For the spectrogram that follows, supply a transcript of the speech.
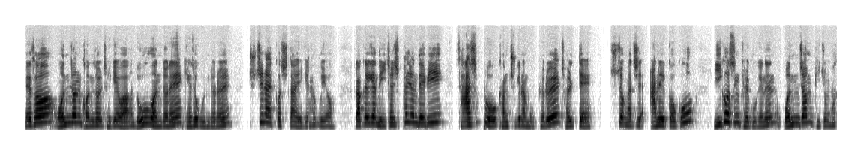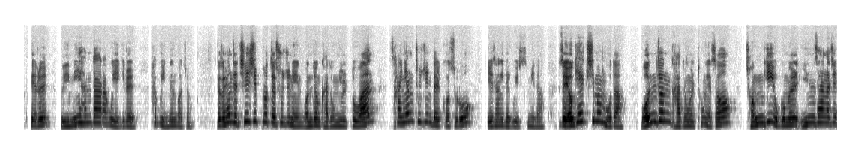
그래서 원전 건설 재개와 노후 원전의 계속 운전을 추진할 것이다 얘기를 하고요. 아까 얘기한 2018년 대비 40% 감축이라는 목표를 절대 수정하지 않을 거고 이것은 결국에는 원전 비중 확대를 의미한다라고 얘기를 하고 있는 거죠. 그래서 현재 70%대 수준인 원전 가동률 또한 상향 추진될 것으로 예상이 되고 있습니다. 그래서 여기 핵심은 뭐다? 원전 가동을 통해서 전기 요금을 인상하지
